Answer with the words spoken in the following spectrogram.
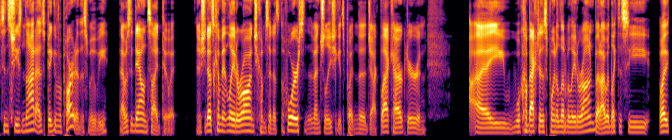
since she's not as big of a part of this movie, that was the downside to it. And she does come in later on. She comes in as the horse, and eventually she gets put in the Jack Black character. And I will come back to this point a little bit later on, but I would like to see, I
